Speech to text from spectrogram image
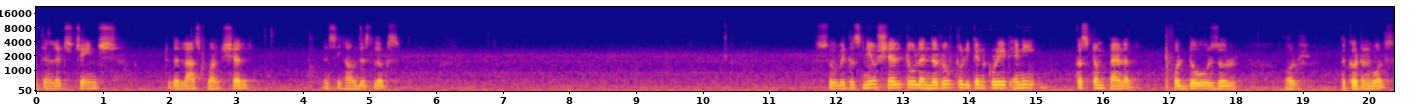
and then let's change to the last one shell and see how this looks. So with this new shell tool and the roof tool you can create any custom panel for doors or or the curtain walls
